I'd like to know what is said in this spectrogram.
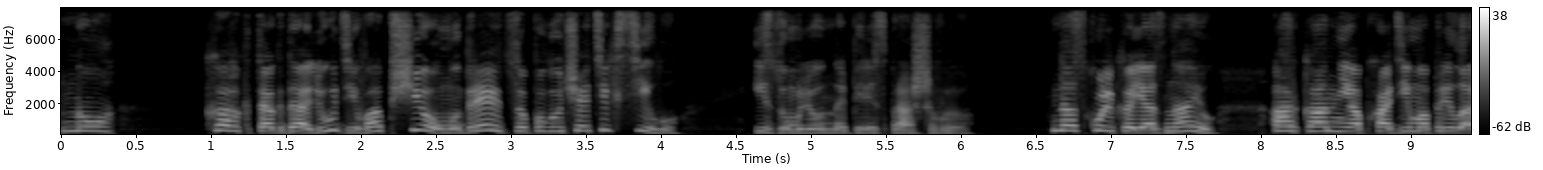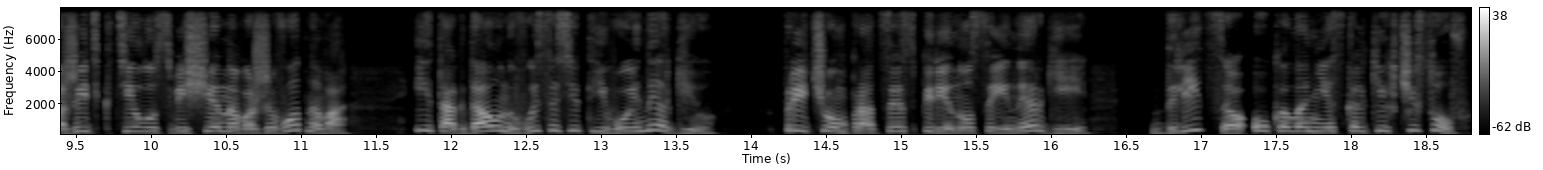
Но как тогда люди вообще умудряются получать их силу? Изумленно переспрашиваю. Насколько я знаю, аркан необходимо приложить к телу священного животного, и тогда он высосет его энергию. Причем процесс переноса энергии длится около нескольких часов.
